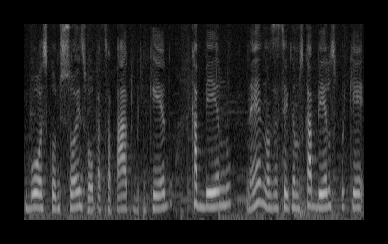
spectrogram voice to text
boas condições, roupa, sapato, brinquedo cabelo, né? Nós aceitamos cabelos porque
